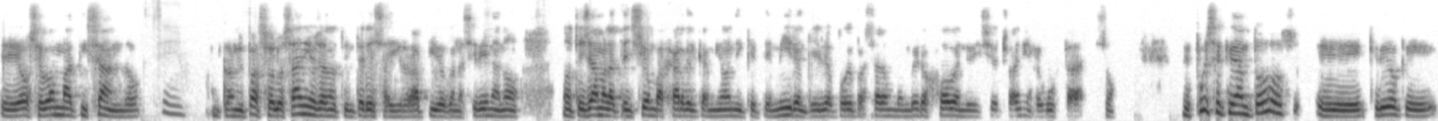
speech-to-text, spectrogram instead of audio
eh, o se van matizando. Con el paso de los años ya no te interesa ir rápido con la sirena, no, no te llama la atención bajar del camión y que te miren, que puede pasar a un bombero joven de 18 años, le gusta eso. Después se quedan todos, eh, creo que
